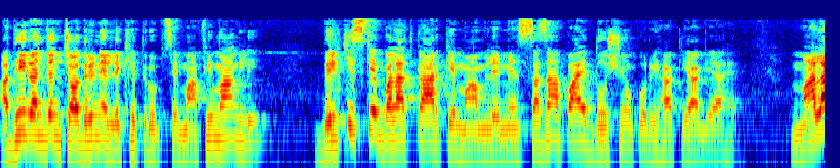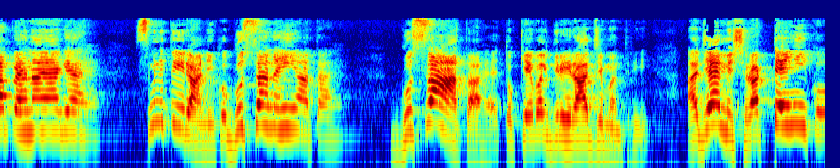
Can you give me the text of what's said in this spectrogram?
अधीर रंजन चौधरी ने लिखित रूप से माफ़ी मांग ली। बिल्किस के बलात्कार के मामले में सजा पाए दोषियों को रिहा किया गया है। माला पहनाया गया है। स्मृति ईरानी को गुस्सा नहीं आता है। गुस्सा आता है तो केवल गृह राज्य मंत्री अजय मिश्रा टेनी को,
